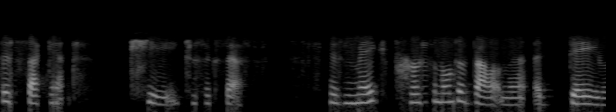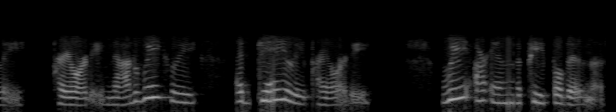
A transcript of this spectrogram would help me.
The second key to success is make personal development a daily priority, not a weekly, a daily priority. We are in the people business.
